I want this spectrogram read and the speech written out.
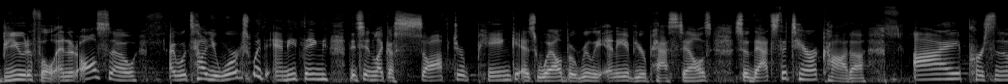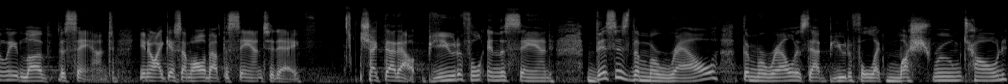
Beautiful. And it also, I will tell you, works with anything that's in like a softer pink as well, but really any of your pastels. So that's the terracotta. I personally love the sand. You know, I guess I'm all about the sand today. Check that out, beautiful in the sand. This is the morel. The morel is that beautiful like mushroom tone.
